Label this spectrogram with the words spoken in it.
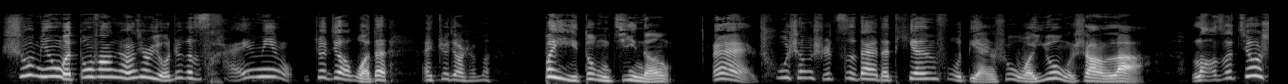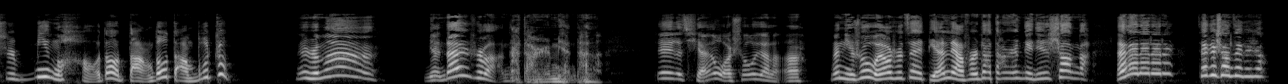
说明我东方长袖有这个财命，这叫我的哎，这叫什么？被动技能。哎，出生时自带的天赋点数我用上了，老子就是命好到挡都挡不住。那什么，免单是吧？那当然免单了，这个钱我收下了啊。那你说我要是再点两份，那当然给您上啊。来来来来来，再给上，再给上。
